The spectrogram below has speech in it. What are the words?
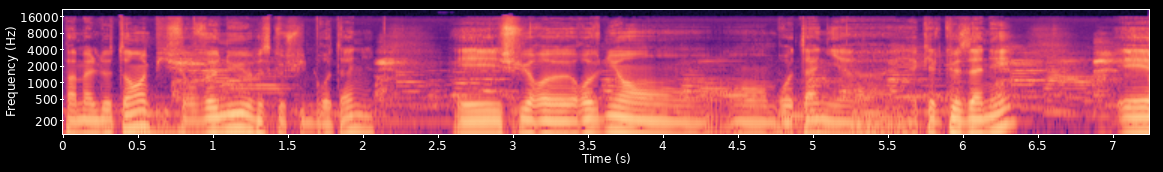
pas mal de temps et puis je suis revenu parce que je suis de Bretagne et je suis re- revenu en, Bretagne il y, a, quelques années. Et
